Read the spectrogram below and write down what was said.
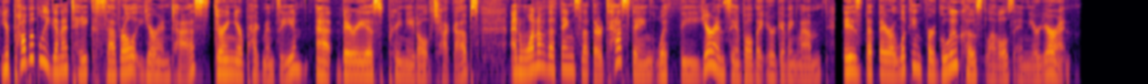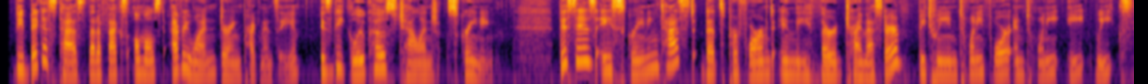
You're probably going to take several urine tests during your pregnancy at various prenatal checkups. And one of the things that they're testing with the urine sample that you're giving them is that they're looking for glucose levels in your urine. The biggest test that affects almost everyone during pregnancy is the glucose challenge screening. This is a screening test that's performed in the third trimester between 24 and 28 weeks.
